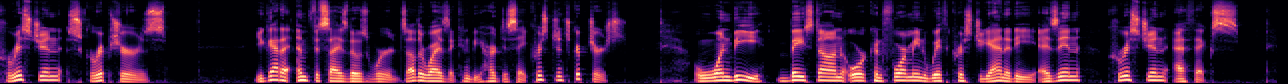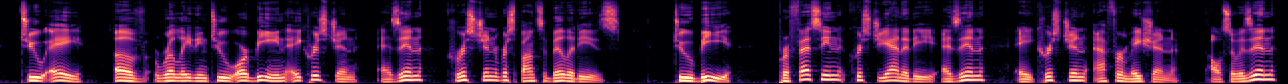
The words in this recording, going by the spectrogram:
Christian scriptures. You got to emphasize those words, otherwise, it can be hard to say. Christian scriptures. 1b, based on or conforming with Christianity, as in Christian ethics. 2a, of relating to or being a Christian, as in Christian responsibilities. 2b, professing Christianity, as in a Christian affirmation, also as in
